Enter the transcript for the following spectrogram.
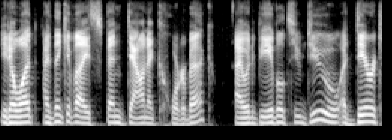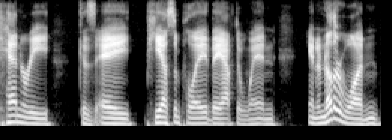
You know what? I think if I spend down at quarterback, I would be able to do a Derrick Henry because a he has to play, they have to win, and another one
